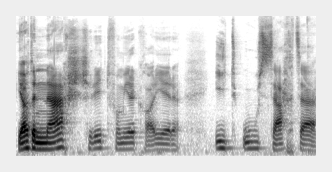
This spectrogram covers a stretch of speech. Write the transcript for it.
Ja, der nächste Schritt von meiner Karriere in die U16.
